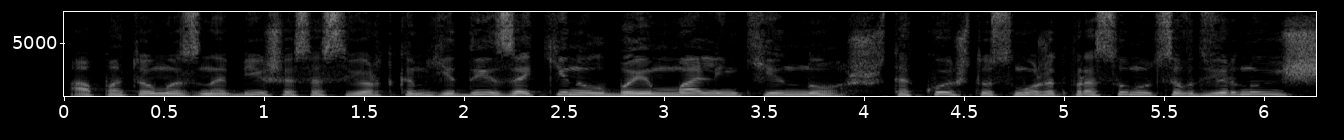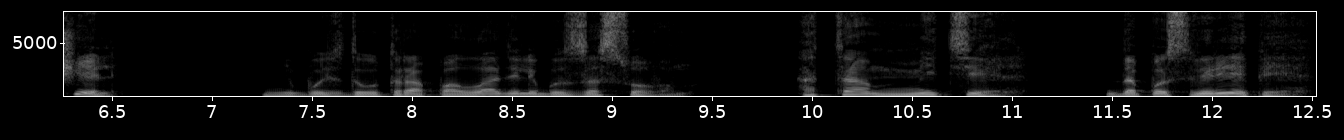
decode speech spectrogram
А потом ознобиша со свертком еды закинул бы им маленький нож, такой, что сможет просунуться в дверную щель. Небось, до утра поладили бы с засовом. А там метель, да посвирепее.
